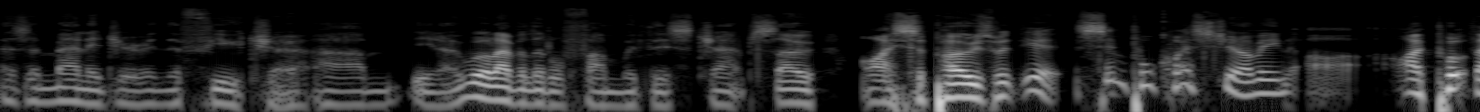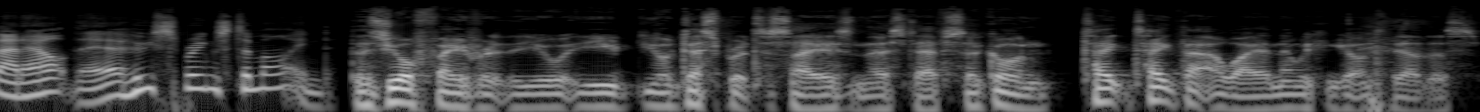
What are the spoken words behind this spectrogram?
as a manager in the future. Um, you know, we'll have a little fun with this, chap. So I suppose, but yeah, simple question. I mean, I put that out there. Who springs to mind? There's your favourite that you, you you're desperate to say, isn't there, Steff? So go on, take take that away, and then we can get on to the others.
